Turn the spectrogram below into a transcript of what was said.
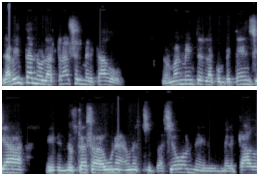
La venta no la traza el mercado. Normalmente la competencia eh, nos traza una, una situación, el mercado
